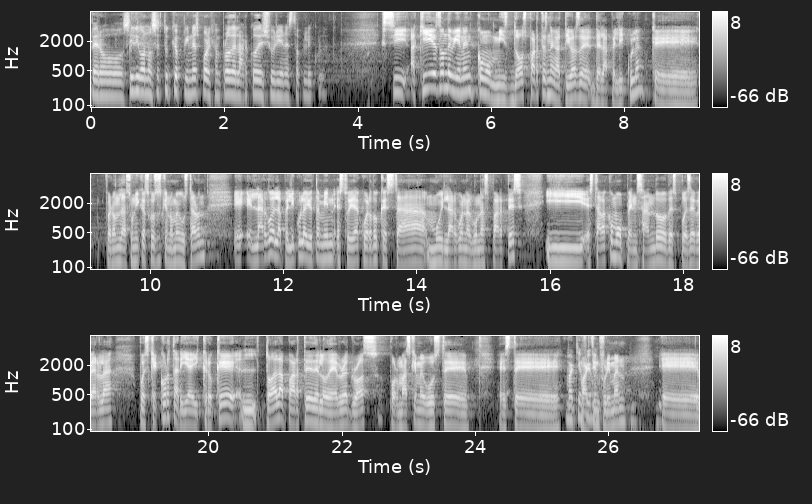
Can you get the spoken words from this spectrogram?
Pero sí, digo, no sé tú qué opinas, por ejemplo, del arco de Shuri en esta película. Sí, aquí es donde vienen como mis dos partes negativas de, la película, que fueron las únicas cosas que no me gustaron. Eh, el largo de la película yo también estoy de acuerdo que está muy largo en algunas partes y estaba como pensando después de verla, pues qué cortaría y creo que toda la parte de lo de Everett Ross, por más que me guste este Martin, Freeman, eh,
